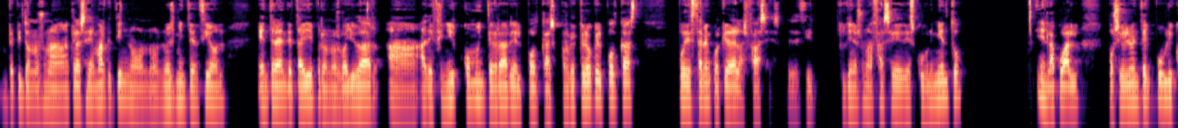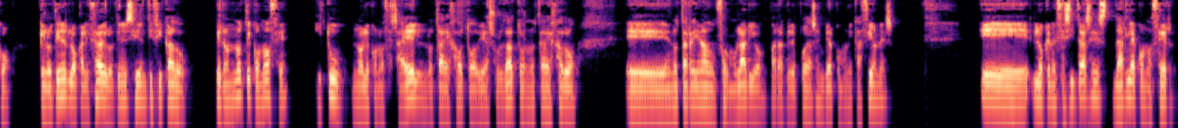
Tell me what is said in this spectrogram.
repito, no es una clase de marketing, no, no, es mi intención entrar en detalle, pero nos va a ayudar a, a, definir cómo integrar el podcast, porque creo que el podcast puede estar en cualquiera de las fases. Es decir, tú tienes una fase de descubrimiento en la cual posiblemente el público que lo tienes localizado y lo tienes identificado, pero no te conoce, y tú no le conoces a él, no te ha dejado todavía sus datos, no te ha dejado eh, no te ha rellenado un formulario para que le puedas enviar comunicaciones. Eh, lo que necesitas es darle a conocer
